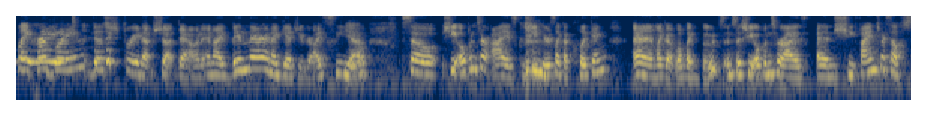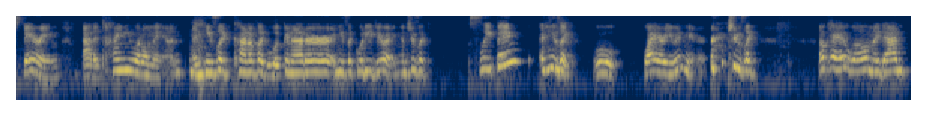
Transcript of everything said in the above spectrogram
Like her brain just straight up shut down, and I've been there, and I get you, girl. I see Yeah. you. So she opens her eyes because she hears like a clicking and like a of like boots, and so she opens her eyes and she finds herself staring at a tiny little man, and he's like kind of like looking at her, and he's like, "What are you doing?" And she's like, "Sleeping," and he's like, "Well, why are you in here? she was like, okay, well, my dad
